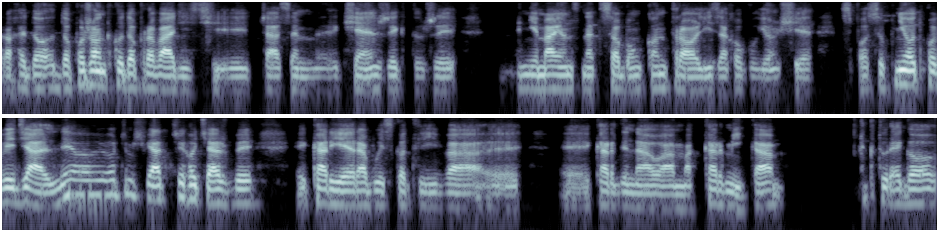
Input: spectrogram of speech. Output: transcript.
trochę do, do porządku doprowadzić czasem księży, którzy nie mając nad sobą kontroli, zachowują się w sposób nieodpowiedzialny, o, o czym świadczy chociażby kariera błyskotliwa e, e, kardynała McCarmicka, którego,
